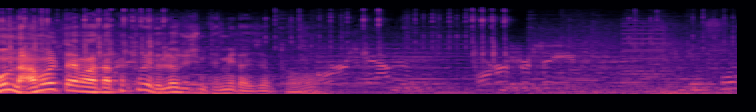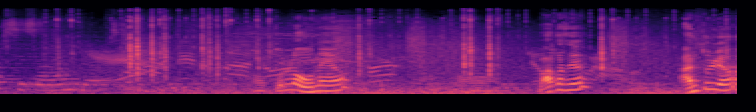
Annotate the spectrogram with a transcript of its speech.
돈 남을 때마다 팩토리 늘려주시면 됩니다 이제부터. 어, 뚫러 오네요? 어, 막으세요? 안 뚫려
